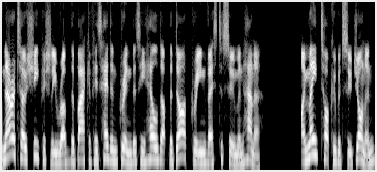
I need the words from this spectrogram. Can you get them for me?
Naruto sheepishly rubbed the back of his head and grinned as he held up the dark green vest to Sum and Hana. I made Tokubetsu Jonin,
